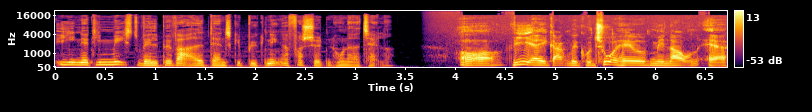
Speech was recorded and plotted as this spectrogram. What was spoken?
i en af de mest velbevarede danske bygninger fra 1700-tallet. Og vi er i gang med Kulturhave. Mit navn er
